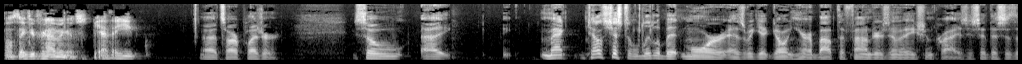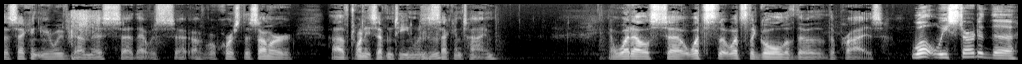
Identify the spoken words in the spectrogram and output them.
Well, thank you for having us. Yeah, thank you. Uh, it's our pleasure. So, uh, Mac, tell us just a little bit more as we get going here about the Founders Innovation Prize. You said this is the second year we've done this. Uh, that was, uh, of course, the summer of 2017 was mm-hmm. the second time. And what else? Uh, what's the what's the goal of the the prize? Well, we started the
